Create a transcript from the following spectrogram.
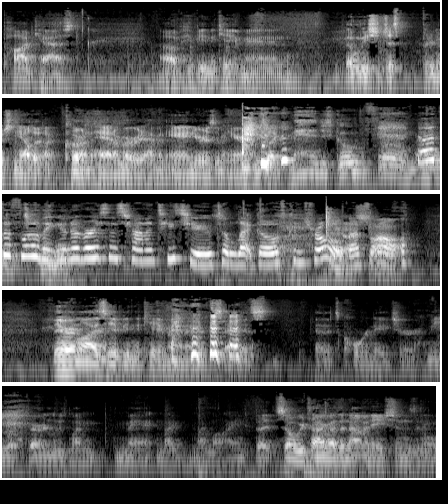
podcast of hippie and the caveman, and Alicia just pretty much nailed it like, clear on the head. I'm already having an aneurysm here. And she's like, "Man, just go with the flow, man. Go with the It's flow. The cool." universe is trying to teach you to let go of control. Yeah, That's so- all. Therein lies hippie and the caveman at its, at its at its core nature. Me very lose my man my, my mind. But so we're talking about the nominations, and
